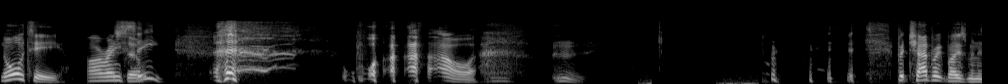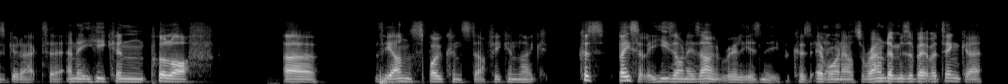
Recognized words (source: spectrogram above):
naughty RAC. wow but Chadwick Boseman is a good actor, and he- can pull off uh, the unspoken stuff. He can like, because basically he's on his own, really, isn't he? Because everyone else around him is a bit of a tinker.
